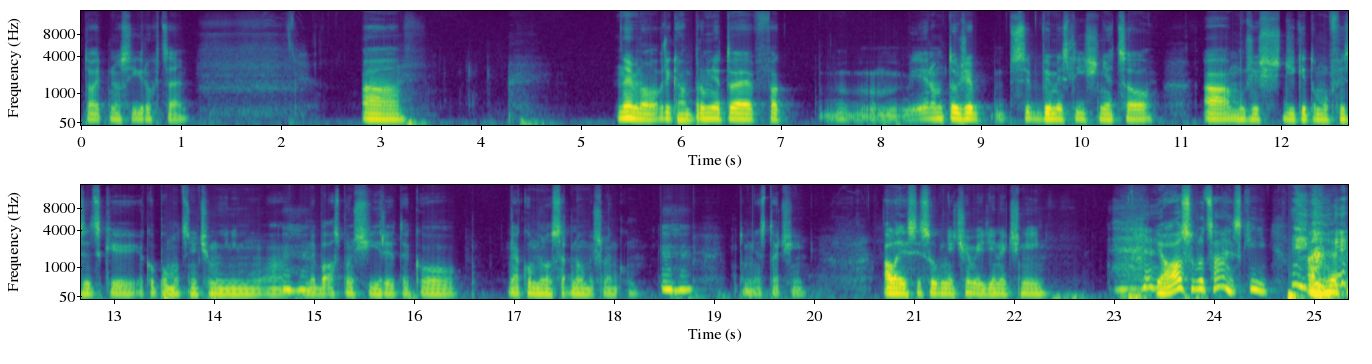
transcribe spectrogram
to ať nosí kdo chce. A nevím, no, říkám, pro mě to je fakt jenom to, že si vymyslíš něco a můžeš díky tomu fyzicky jako pomoct něčemu jinému, a, Mhm. nebo aspoň šířit jako nějakou milosrdnou myšlenku. Mhm. To mě stačí. Ale jestli jsou v něčem jedinečný, jo, jsou docela hezký.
